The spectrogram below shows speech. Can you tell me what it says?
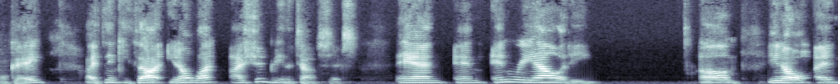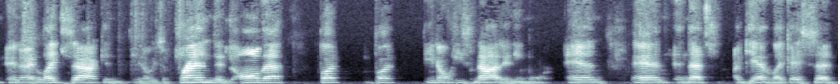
Okay, I think he thought, you know what, I should be in the top six, and and in reality, um, you know, and and I like Zach, and you know, he's a friend and all that, but but you know, he's not anymore, and and and that's again, like I said,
